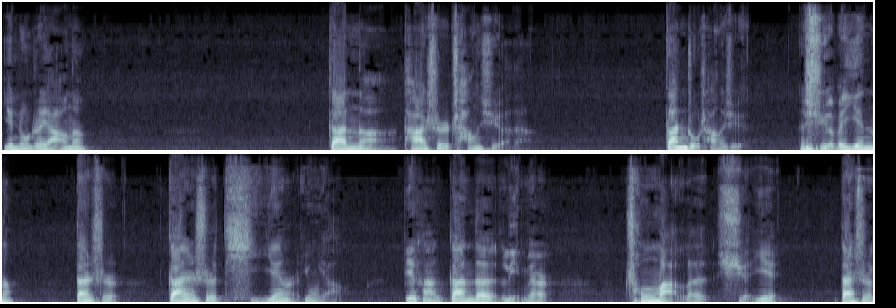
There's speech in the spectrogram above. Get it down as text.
阴中之阳呢？肝呢，它是藏血的，肝主藏血，那血为阴呢，但是肝是体阴而用阳。别看肝的里面充满了血液，但是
